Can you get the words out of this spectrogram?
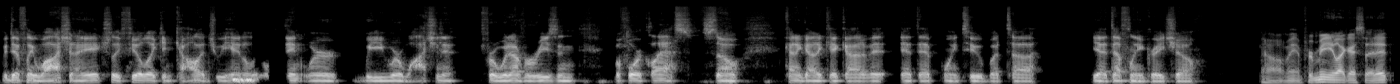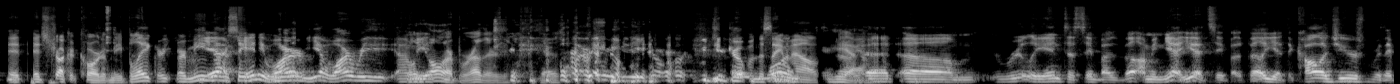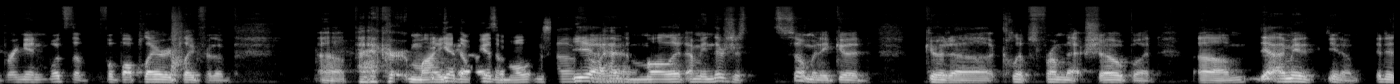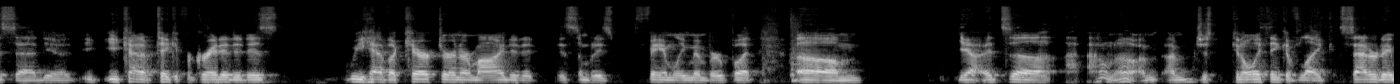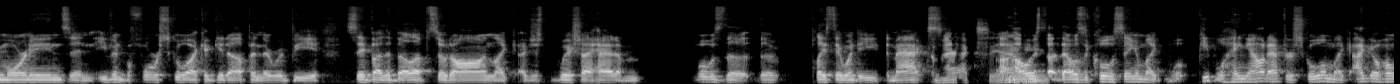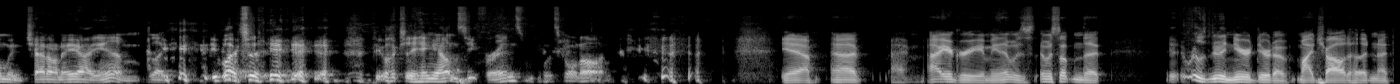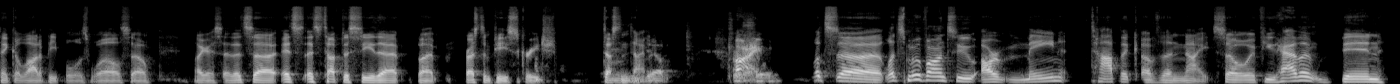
we definitely watched it. I actually feel like in college we had a mm-hmm. little stint where we were watching it for whatever reason before class. So kind of got a kick out of it at that point too. But uh, yeah, definitely a great show. Oh man, for me, like I said, it it, it struck a chord with me. Blake, or, or me? yeah, on the same Why? Are, yeah, why are we? I well, mean, y'all are brothers. I guess. why are we, We did grow up in the same house. Yeah. that um really into Saved by the Bell. I mean, yeah, you had Saved by the Bell. You had the college years where they bring in what's the football player who played for the uh Packer Mike. Had the, he the mullet and stuff. yeah, Oh, I had the mullet. I mean, there's just so many good good uh clips from that show. But um yeah, I mean, you know, it is sad. You know, you, you kind of take it for granted. It is we have a character in our mind and it is somebody's family member, but um yeah, it's uh I, don't know. I'm I'm just can only think of like Saturday mornings and even before school I could get up and there would be Saved by the Bell episode on. Like I just wish I had a what was the the place they went to eat the Max. The Max. I always thought that was the coolest thing. I'm like, well, people hang out after school. I'm like, I go home and chat on AIM. Like, people actually, people actually hang out and see friends. What's going on? Yeah, uh, I, I agree. I mean, it was it was something that it was really near and dear to my childhood, and I think a lot of people as well. So, like I said, it's uh, it's it's tough to see that, but rest in peace, Screech, Dustin Diamond. Yep. All right, let's uh, let's move on to our main topic of the night. So if you haven't been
